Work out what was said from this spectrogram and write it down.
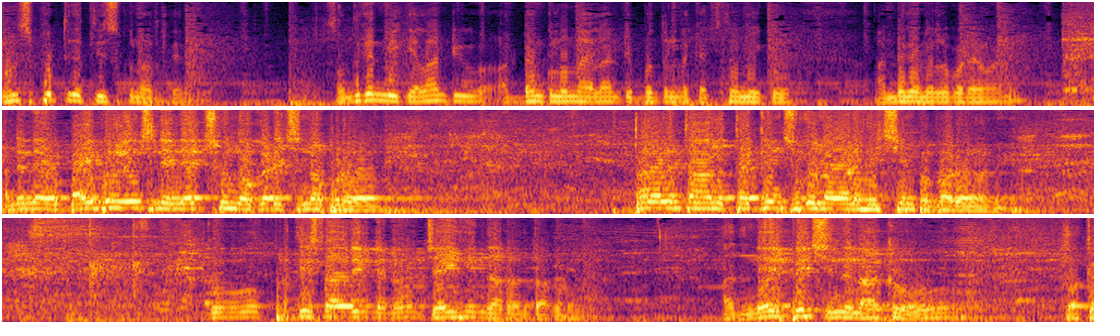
మనస్ఫూర్తిగా తీసుకున్నారు దీన్ని. సో అందుకని మీకు ఎలాంటి అడ్డంకులు ఉన్నా ఎలాంటి ఇబ్బందులు ఉన్నా ఖచ్చితంగా మీకు అండగా నిలబడేవాడిని అంటే నేను బైబిల్ నుంచి నేను నేర్చుకుంది ఒకటి చిన్నప్పుడు తనని తాను తగ్గించుకున్నవాడు హెచ్చింపబడునని ప్రతిసారి నేను జై హింద్ అని అంటాను అది నేర్పించింది నాకు ఒక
